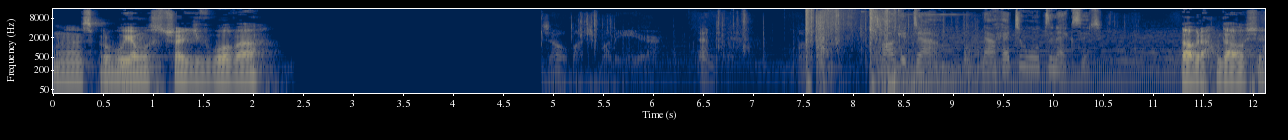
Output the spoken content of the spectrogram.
E, spróbuję mu strzelić w głowę. Dobra, udało się.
